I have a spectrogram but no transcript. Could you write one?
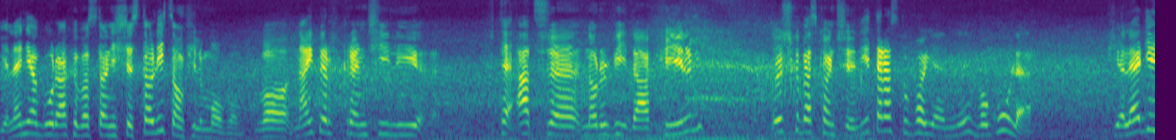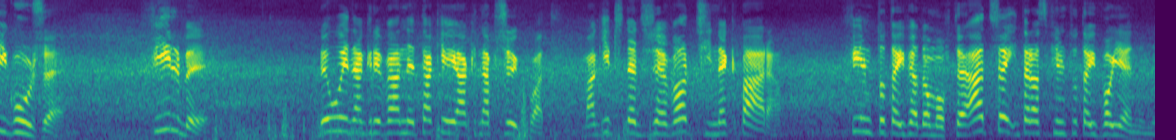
Jelenia Góra chyba stanie się stolicą filmową, bo najpierw kręcili w teatrze Norwida film, to już chyba skończyli, teraz tu wojenny w ogóle. W Jeleniej Górze filmy były nagrywane takie jak na przykład Magiczne drzewo, odcinek para. Film tutaj wiadomo w teatrze i teraz film tutaj wojenny.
